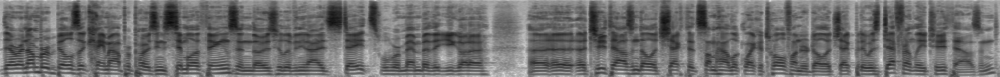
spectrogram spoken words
there are a number of bills that came out proposing similar things, and those who live in the United States will remember that you got a, a, a $2,000 check that somehow looked like a $1,200 check, but it was definitely 2000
